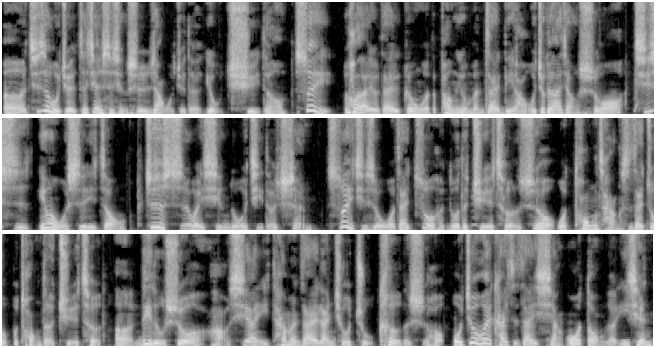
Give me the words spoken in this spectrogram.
呃，其实我觉得这件事情是让我觉得有趣的哦。所以后来有在跟我的朋友们在聊，我就跟他讲说，其实因为我是一种就是思维性逻辑的人。所以，其实我在做很多的决策的时候，我通常是在做不同的决策。呃，例如说，好，现在以他们在篮球主课的时候，我就会开始在想，我懂了，以前。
